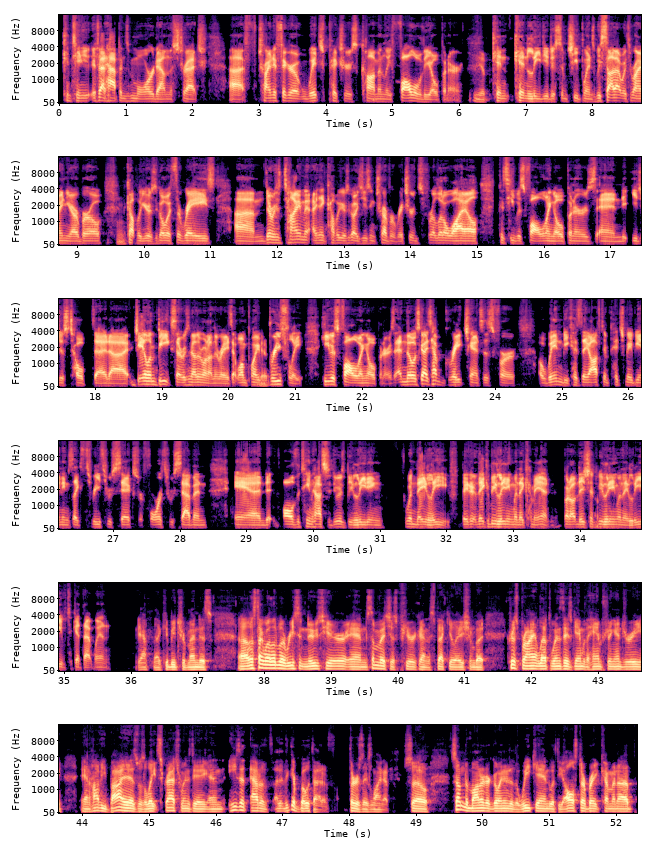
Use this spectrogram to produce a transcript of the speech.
continue if that happens more down the stretch uh, trying to figure out which pitchers commonly follow the opener yep. can can lead you to some cheap wins we saw that with ryan yarbrough mm-hmm. a couple years ago with the rays um, there was a time i think a couple years ago i was using trevor richards for a little while because he was following openers and you just hope that uh, jalen beeks there was another one on the rays at one point yep. briefly he was following openers and those guys have great chances for a win because they often pitch maybe innings like three through six or four through seven and all the team team has to do is be leading when they leave. They they could be leading when they come in, but they should be leading when they leave to get that win. Yeah, that could be tremendous. Uh, let's talk about a little bit of recent news here, and some of it's just pure kind of speculation. But Kris Bryant left Wednesday's game with a hamstring injury, and Javi Baez was a late scratch Wednesday, and he's out of. I think they're both out of Thursday's lineup. So something to monitor going into the weekend with the All Star break coming up.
